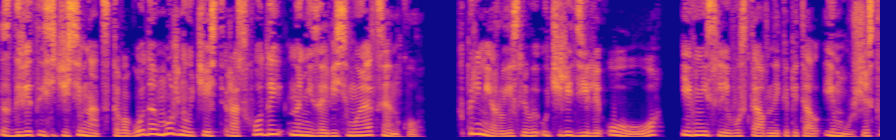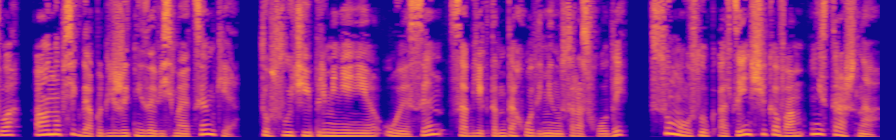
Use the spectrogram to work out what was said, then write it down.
С 2017 года можно учесть расходы на независимую оценку. К примеру, если вы учредили ООО и внесли в уставный капитал имущество, а оно всегда подлежит независимой оценке, то в случае применения ОСН с объектом доходы минус расходы сумма услуг оценщика вам не страшна.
